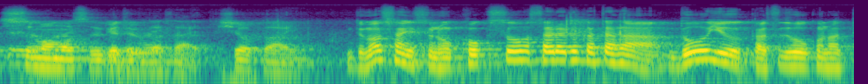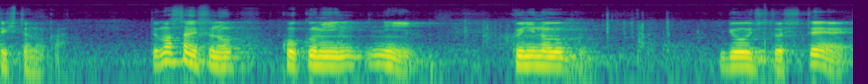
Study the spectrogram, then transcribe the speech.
質問を続けてください。塩川委員。でまさにその国葬される方がどういう活動を行ってきたのか、でまさにその国民に国の行事として、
